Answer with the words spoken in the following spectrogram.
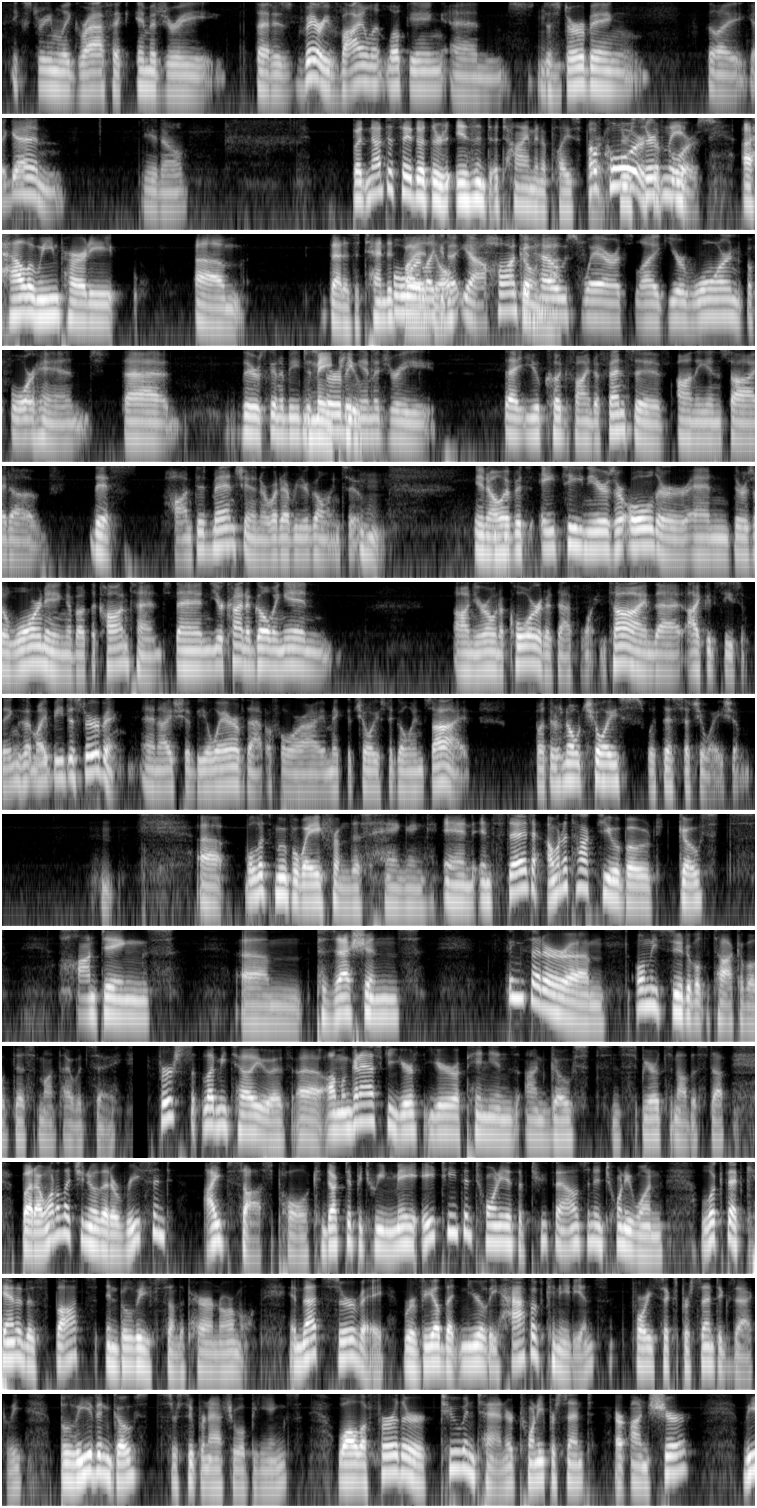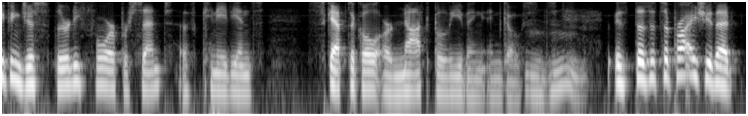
extremely graphic imagery that is very violent looking and Mm-hmm. disturbing. Like again, you know, But not to say that there isn't a time and a place for Of it. course, of There's certainly course. a Halloween party um, that is attended by or like in a, yeah, a haunted house nuts. where it's like you're warned beforehand that there's going to be disturbing imagery that you could find offensive on the inside of this haunted mansion or whatever you're going to. Mm-hmm. You know, if it's 18 years or older and there's a warning about the content, then you're kind of going in on your own accord at that point in time that I could see some things that might be disturbing and I should be aware of that before I make the choice to go inside. But there's no choice with this situation. Uh, well, let's move away from this hanging. And instead, I want to talk to you about ghosts, hauntings, um, possessions, things that are um, only suitable to talk about this month, I would say. First, let me tell you if uh, I'm going to ask you your your opinions on ghosts and spirits and all this stuff, but I want to let you know that a recent Ipsos poll conducted between May 18th and 20th of 2021 looked at Canada's thoughts and beliefs on the paranormal. And that survey revealed that nearly half of Canadians, 46% exactly, believe in ghosts or supernatural beings, while a further 2 in 10 or 20% are unsure, leaving just 34% of Canadians skeptical or not believing in ghosts. Mm-hmm. Is does it surprise you that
